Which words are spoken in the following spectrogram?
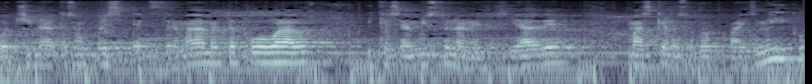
o China, que son países extremadamente poblados y que se han visto en la necesidad de más que nuestro país, México.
